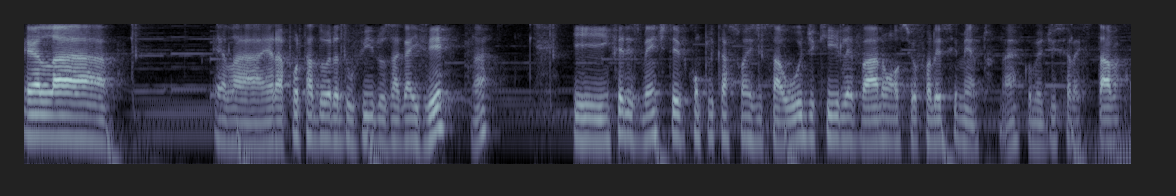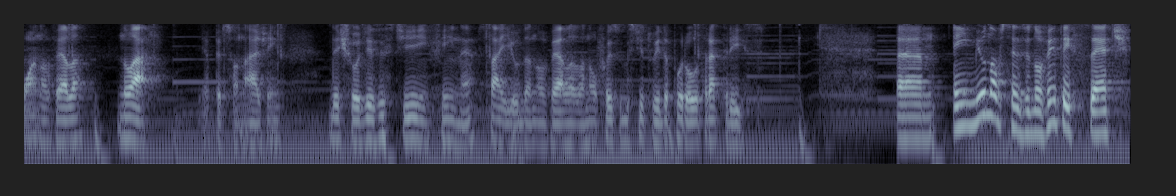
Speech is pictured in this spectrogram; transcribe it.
Ela, ela era portadora do vírus HIV, né? E infelizmente teve complicações de saúde que levaram ao seu falecimento. Né? Como eu disse, ela estava com a novela no ar e a personagem deixou de existir, enfim, né? saiu da novela, ela não foi substituída por outra atriz. Um, em 1997,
